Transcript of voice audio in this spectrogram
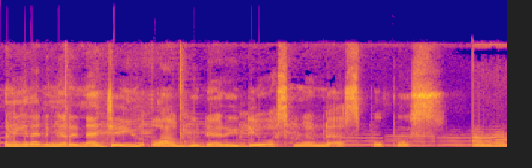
mending kita dengerin aja yuk lagu dari Dewa 19 Pupus. Aku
